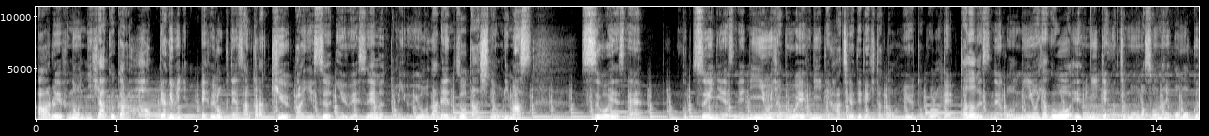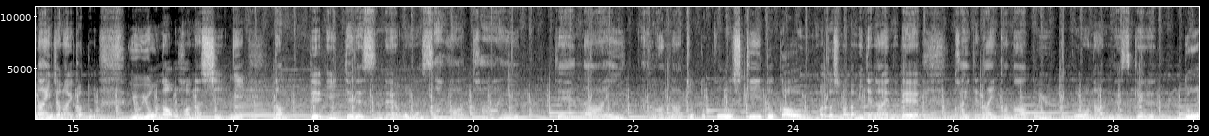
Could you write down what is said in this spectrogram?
RF の200から 800mm、F6.3 から 9ISUSM というようなレンズを出しております。すごいですね。ついにですね 2405F2.8 が出てきたというところでただですねこの 2405F2.8 も、まあ、そんなに重くないんじゃないかというようなお話になっていてですね重さが書いてないかなちょっと公式とかを私まだ見てないので書いてないかなというところなんですけれど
